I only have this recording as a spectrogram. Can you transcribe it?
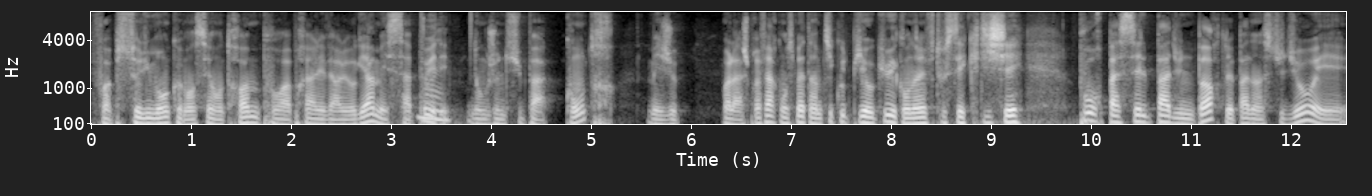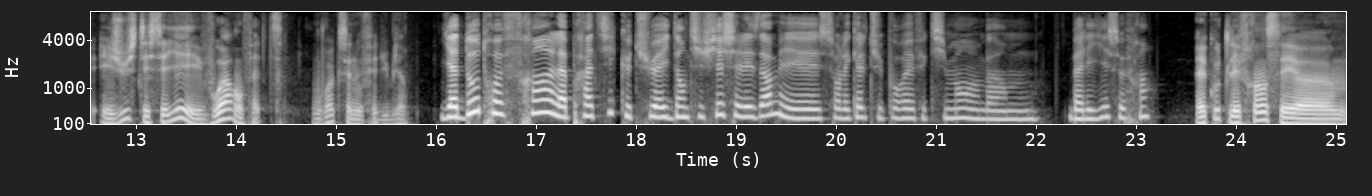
il faut absolument commencer entre hommes pour après aller vers le yoga, mais ça peut aider. Donc je ne suis pas contre, mais je voilà, je préfère qu'on se mette un petit coup de pied au cul et qu'on enlève tous ces clichés pour passer le pas d'une porte, le pas d'un studio et, et juste essayer et voir en fait. On voit que ça nous fait du bien. Il y a d'autres freins à la pratique que tu as identifiés chez les hommes et sur lesquels tu pourrais effectivement ben, balayer ce frein? Écoute, les freins, c'est... Euh,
